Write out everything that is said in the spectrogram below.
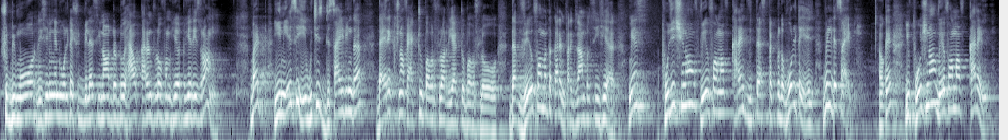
should be more. Receiving end voltage should be less in order to have current flow from here to here is wrong but in AC, which is deciding the direction of active power flow or reactive power flow, the waveform of the current, for example, see here, means position of waveform of current with respect to the voltage will decide. Okay, if position of waveform of current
